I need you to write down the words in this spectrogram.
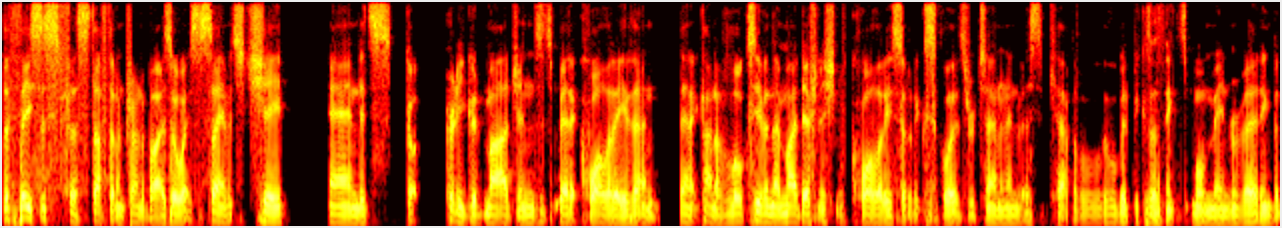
The thesis for stuff that I'm trying to buy is always the same. It's cheap and it's got pretty good margins. It's better quality than, than it kind of looks, even though my definition of quality sort of excludes return on invested capital a little bit because I think it's more mean reverting. But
